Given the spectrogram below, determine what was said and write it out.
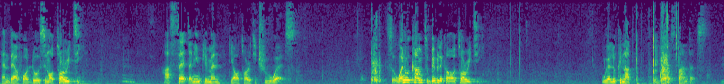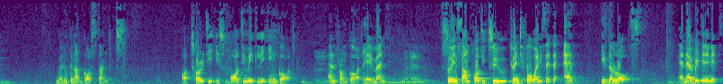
And therefore those in authority mm. are set and implement their authority through words. So when we come to biblical authority, we are looking at God's standards. Mm. We are looking at God's standards. Authority is ultimately in God and from God. Amen. Amen. So in Psalm 42, 24, when he said the earth is the Lord's and everything in it,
